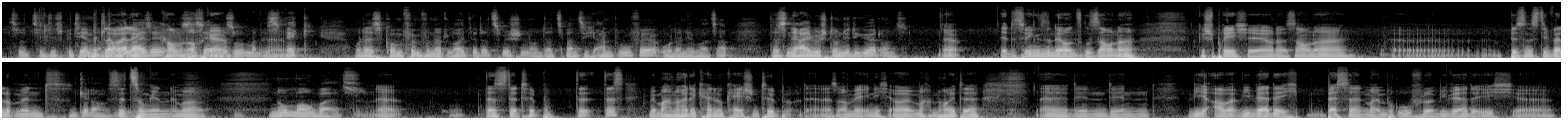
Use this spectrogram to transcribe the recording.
zu, zu diskutieren? Mittlerweile kaum ist noch, es ja gell? immer so, man ist Ja. weg oder es kommen 500 Leute dazwischen oder 20 Anrufe oder eine WhatsApp. Das ist eine halbe Stunde, die gehört uns. Ja. ja, deswegen sind ja unsere Sauna-Gespräche oder Sauna äh, Business Development Genau. Sitzungen immer. No Mobiles. Ja. Das ist der Tipp. Das, das, wir machen heute keinen Location-Tipp, also haben wir eh nicht, aber wir machen heute äh, den, den, wie, aber, wie werde ich besser in meinem Beruf oder wie werde ich äh,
